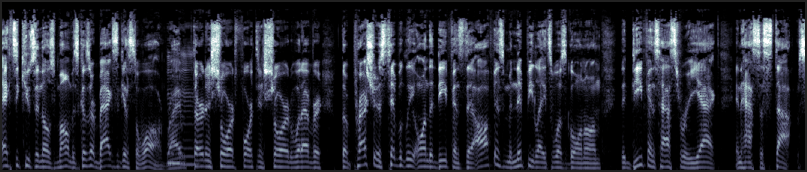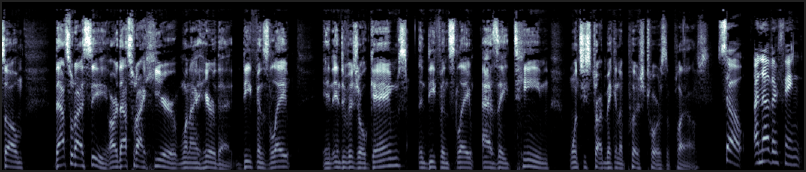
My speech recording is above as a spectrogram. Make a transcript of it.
executes in those moments because their back's against the wall, right? Mm-hmm. Third and short, fourth and short, whatever. The pressure is typically on the defense. The offense manipulates what's going on. The defense has to react and has to stop. So that's what I see, or that's what I hear when I hear that defense late in individual games and defense late as a team once you start making a push towards the playoffs. So another thing,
